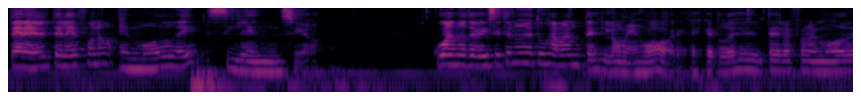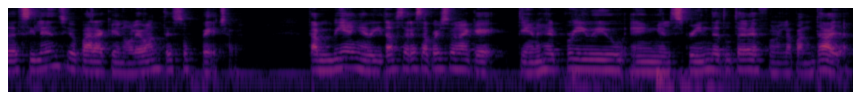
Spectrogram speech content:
Tener el teléfono en modo de silencio. Cuando te visite uno de tus amantes, lo mejor es que tú dejes el teléfono en modo de silencio para que no levantes sospechas. También evita ser esa persona que tienes el preview en el screen de tu teléfono, en la pantalla,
